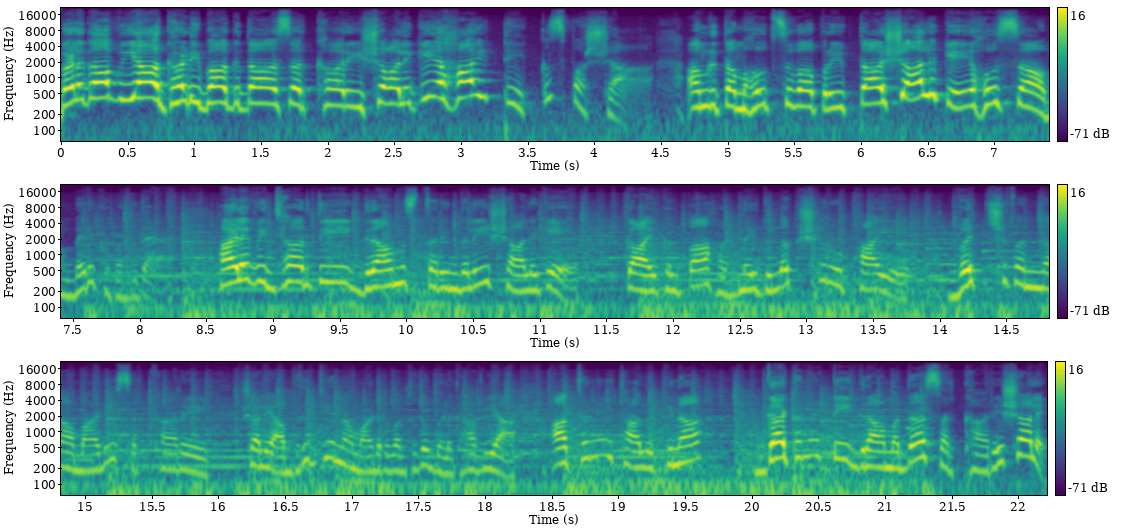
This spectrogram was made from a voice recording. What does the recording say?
ಬೆಳಗಾವಿಯ ಗಡಿಭಾಗದ ಸರ್ಕಾರಿ ಶಾಲೆಗೆ ಹೈಟೆಕ್ ಸ್ಪರ್ಶ. ಅಮೃತ ಮಹೋತ್ಸವ ಪ್ರಯುಕ್ತ ಶಾಲೆಗೆ ಹೊಸ ಮೆರುಗು ಬಂದಿದೆ. ಹಳೆ ವಿದ್ಯಾರ್ಥಿ ಗ್ರಾಮಸ್ಥರಿಂದಲೇ ಶಾಲೆಗೆ ಕಾಯಕಲ್ಪ ಹದಿನೈದು ಲಕ್ಷ ರೂಪಾಯಿ ವೆಚ್ಚವನ್ನ ಮಾಡಿ ಸರ್ಕಾರಿ ಶಾಲೆ ಅಭಿವೃದ್ಧಿಯನ್ನ ಮಾಡಿರುವಂಥದ್ದು ಬೆಳಗಾವಿಯ ಅಥಣಿ ತಾಲೂಕಿನ ಘಟನಟ್ಟಿ ಗ್ರಾಮದ ಸರ್ಕಾರಿ ಶಾಲೆ.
